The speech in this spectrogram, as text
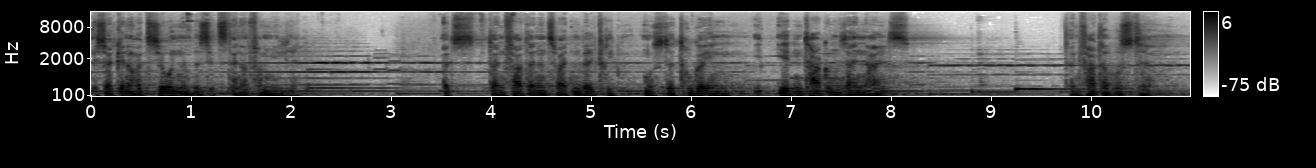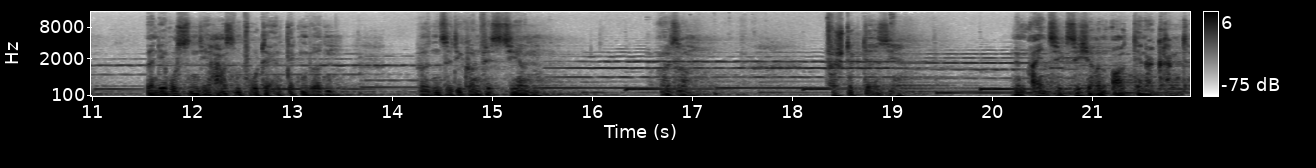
ist seit Generationen im Besitz deiner Familie. Als dein Vater in den Zweiten Weltkrieg musste, trug er ihn jeden Tag um seinen Hals. Dein Vater wusste, wenn die Russen die Hasenpfote entdecken würden, würden sie die konfiszieren. Also versteckte er sie. In dem einzig sicheren Ort, den er kannte.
